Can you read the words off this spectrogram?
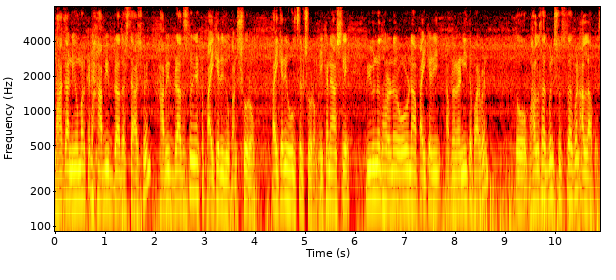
Dhaka new market, Habib ব্রাদার্সে আসবেন। হাবিব ব্রাদার্স মানে একটা পাইকারি দোকান শোরুম পাইকারি হোলসেল শোরুম এখানে আসলে বিভিন্ন ধরনের ওড়না, পাইকারি আপনারা নিতে পারবেন। তো ভালো থাকবেন, সুস্থ থাকবেন। আল্লাহ হাফেজ।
